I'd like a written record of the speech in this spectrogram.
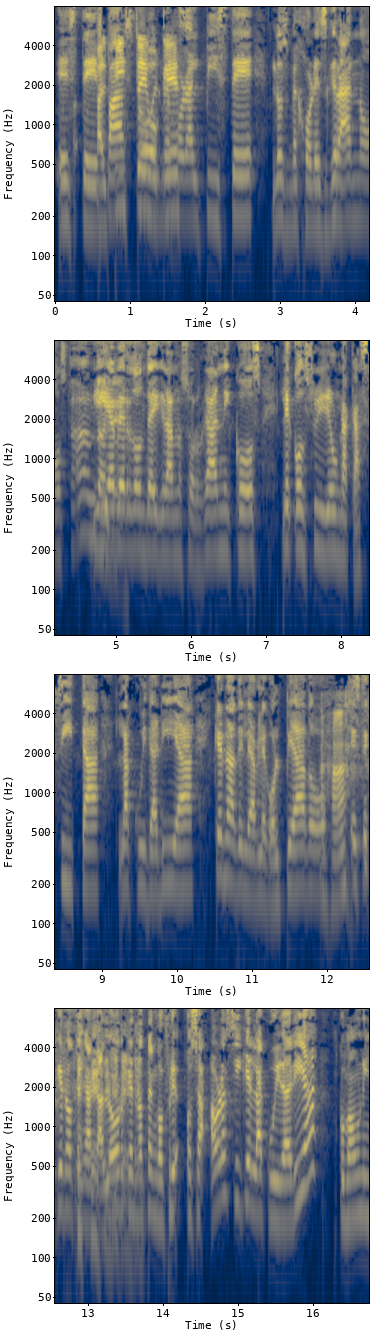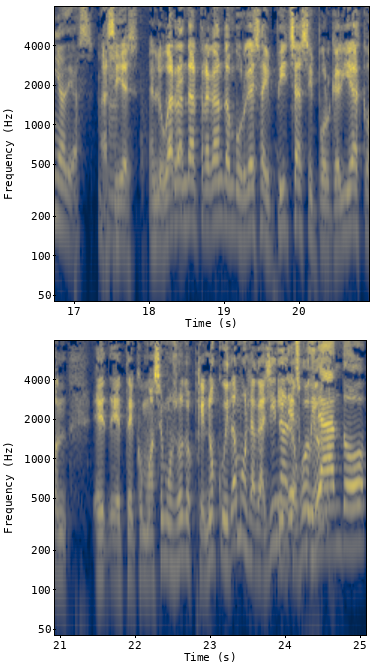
este ¿Alpiste pasto, o el mejor es? alpiste, los mejores granos, Ándale. y a ver dónde hay granos orgánicos, le construiría una casita, la cuidaría, que nadie le hable golpeado, Ajá. este que no tenga calor, que no tenga frío, o sea, ahora sí que la cuidaría como a un niño Dios. Así es. En lugar de andar tragando hamburguesas y pizzas y porquerías con eh, este, como hacemos nosotros, que no cuidamos la Y gallina de huevos de descuidando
